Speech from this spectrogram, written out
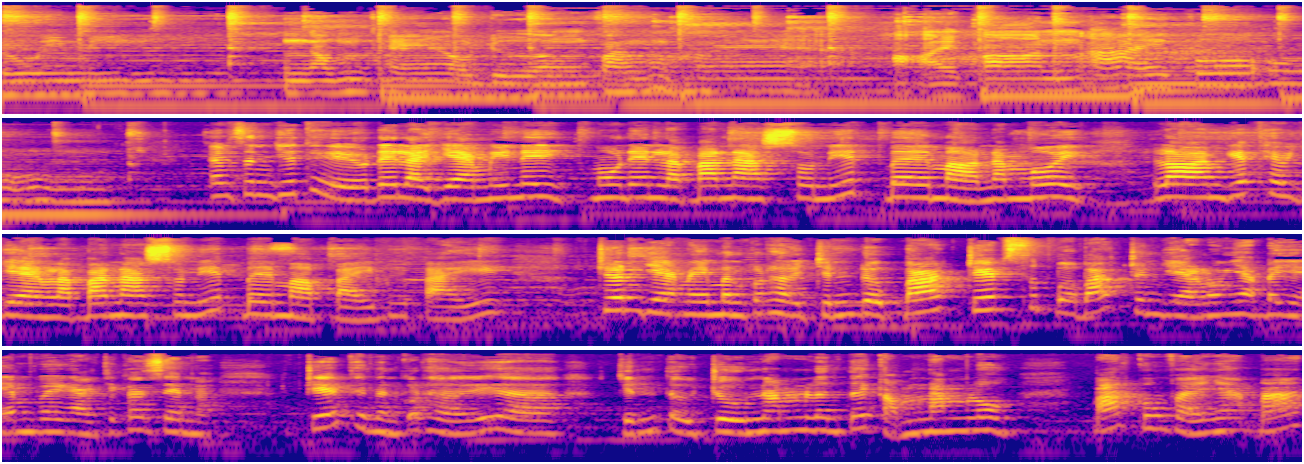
đôi mi ngóng theo đường vắng hoe hỏi còn ai cô? Em xin giới thiệu đây là dàn mini, model là Panasonic BM50 Lo em ghép theo dàn là Panasonic BM77 Trên dàn này mình có thể chỉnh được bass, chép super bass trên dàn luôn nha. Bây giờ em quay gần cho các xem nè. Chép thì mình có thể uh, chỉnh từ trừ 5 lên tới cộng 5 luôn. Bass cũng vậy nha, bass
